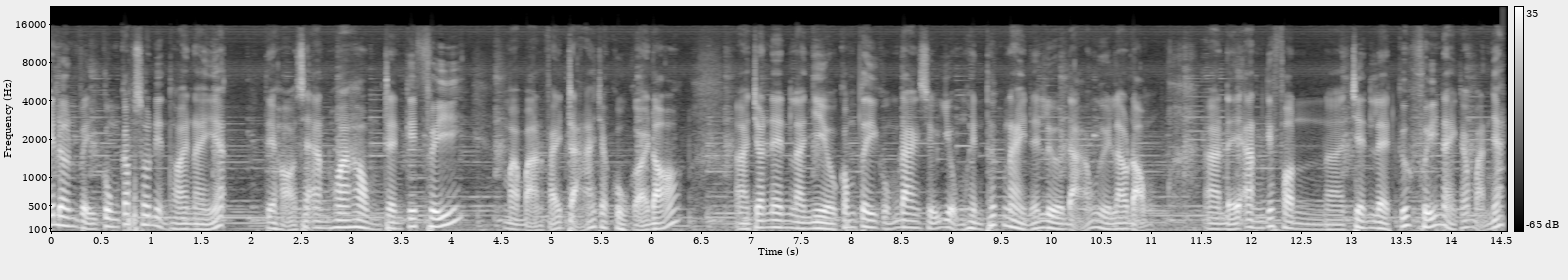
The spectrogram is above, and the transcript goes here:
cái đơn vị cung cấp số điện thoại này á thì họ sẽ ăn hoa hồng trên cái phí mà bạn phải trả cho cuộc gọi đó. À, cho nên là nhiều công ty cũng đang sử dụng hình thức này để lừa đảo người lao động à, để ăn cái phần à, trên lệch cước phí này các bạn nhé.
